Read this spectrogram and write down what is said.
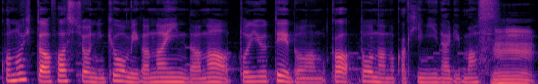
この人はファッションに興味がないんだなという程度なのかどうなのか気になります、うん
